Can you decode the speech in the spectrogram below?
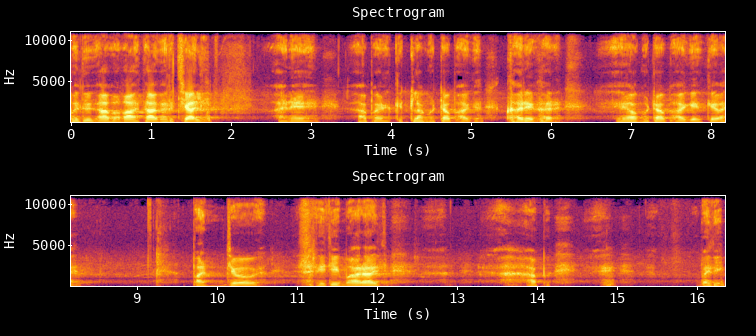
બધું આ વાત આગળ ચાલી. અને આપણે કેટલા મોટા ભાગે, ખરેખર એવા મોટા ભાગે કહેવાય. પણ જો શ્રીજી મહારાજ, આપ બધી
